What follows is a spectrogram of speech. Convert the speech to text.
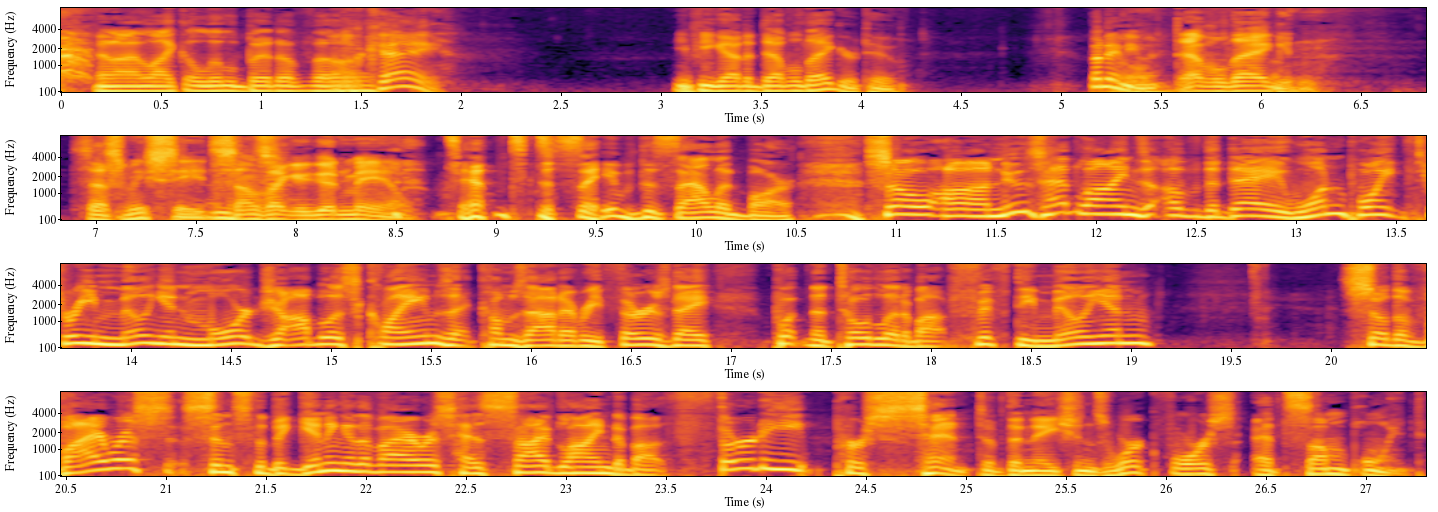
and I like a little bit of uh, okay. if you got a deviled egg or two. But anyway, Deviled egg and sesame seeds. Sounds like a good meal. attempt to save the salad bar. So, uh, news headlines of the day 1.3 million more jobless claims. That comes out every Thursday, putting the total at about 50 million. So, the virus, since the beginning of the virus, has sidelined about 30% of the nation's workforce at some point.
